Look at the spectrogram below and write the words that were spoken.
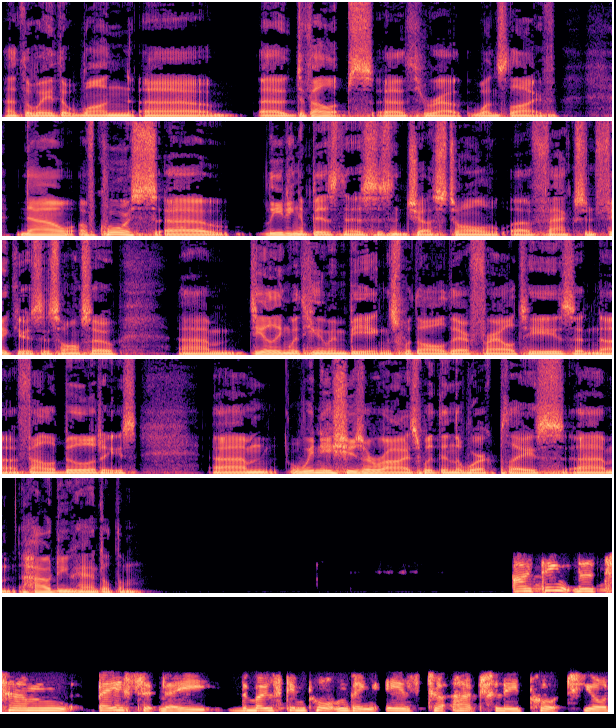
uh, the way that one uh, uh develops throughout one's life. Now, of course, uh, leading a business isn't just all facts and figures. It's also um, dealing with human beings with all their frailties and fallibilities. Um, when issues arise within the workplace, um, how do you handle them? I think that um, basically the most important thing is to actually put your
